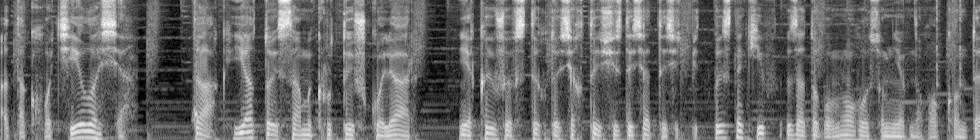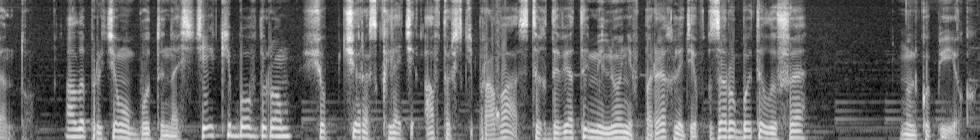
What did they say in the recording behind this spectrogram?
А так хотілося. Так, я той самий крутий школяр, який вже встиг досягти 60 тисяч підписників за допомогою сумнівного контенту. Але при цьому бути настільки бовдуром, щоб через кляті авторські права з тих 9 мільйонів переглядів заробити лише 0 копійок.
